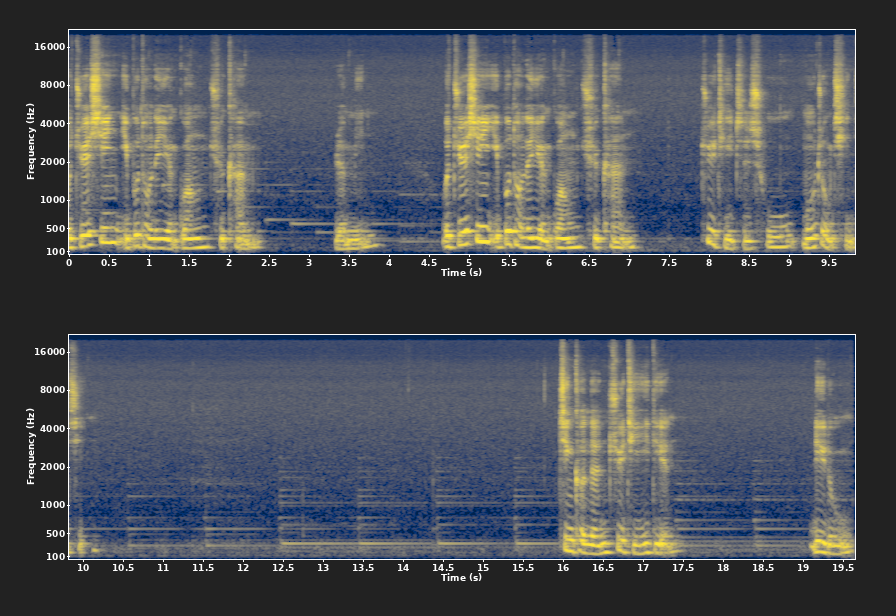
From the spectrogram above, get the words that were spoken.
我决心以不同的眼光去看人民。我决心以不同的眼光去看，具体指出某种情景，尽可能具体一点。例如，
